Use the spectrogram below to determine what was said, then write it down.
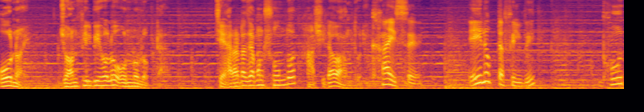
ও নয় জন ফিলবি হলো অন্য লোকটা। চেহারাটা যেমন সুন্দর হাসিটাও আন্তরিক। খাইছে। এই লোকটা ফিল্বি ভূত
